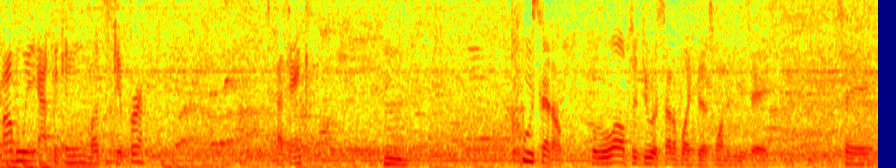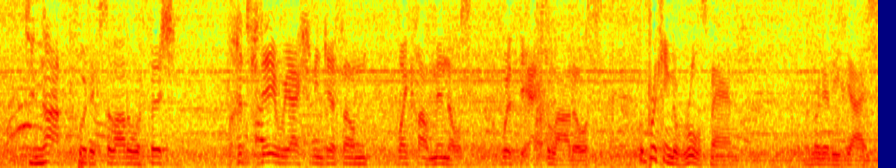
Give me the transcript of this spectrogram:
probably African mud skipper. I think. Hmm. Cool setup. Would love to do a setup like this one of these days. Say, do not put axolotl with fish, but today we actually get some white cloud minnows with the axolotls. We're breaking the rules, man. But look at these guys.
